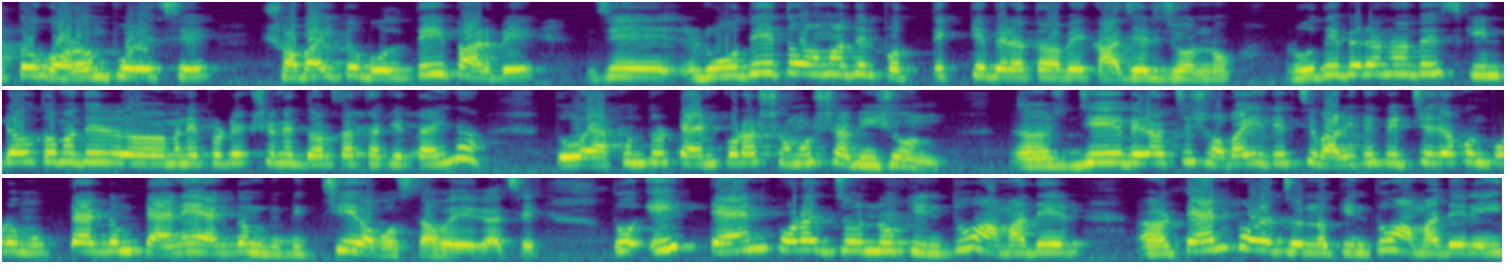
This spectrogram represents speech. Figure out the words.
এত গরম পড়েছে, সবাই তো বলতেই পারবে যে রোদে তো আমাদের প্রত্যেককে বেরোতে হবে কাজের জন্য। রোদে বেরোনোদের স্কিনটাও তো আমাদের মানে প্রোটেকশনের দরকার থাকে, তাই না? তো এখন তো ট্যান পড়ার সমস্যা ভীষণ। যে বেরোচ্ছে সবাই দেখছে, বাড়িতে ফিরছে যখন পুরো মুখটা একদম ট্যানে একদম বিচ্ছিরি অবস্থা হয়ে গেছে। তো এই ট্যান পড়ার জন্য কিন্তু আমাদের ট্যান পড়ার জন্য কিন্তু আমাদের এই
